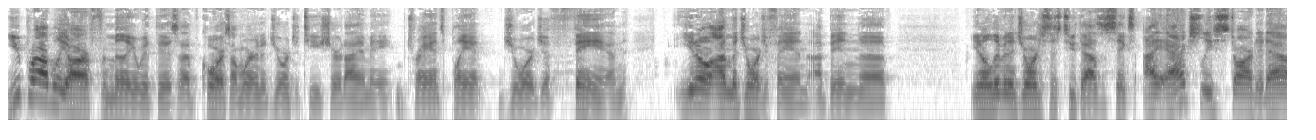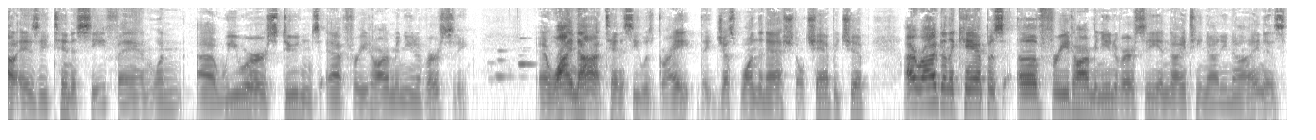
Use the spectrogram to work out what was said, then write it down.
you probably are familiar with this. Of course, I'm wearing a Georgia T-shirt. I am a transplant Georgia fan. You know, I'm a Georgia fan. I've been, uh, you know, living in Georgia since 2006. I actually started out as a Tennessee fan when uh, we were students at Freed Hardeman University. And why not? Tennessee was great. They just won the national championship. I arrived on the campus of Freed Hardeman University in 1999 as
